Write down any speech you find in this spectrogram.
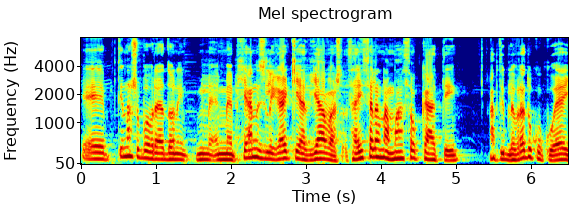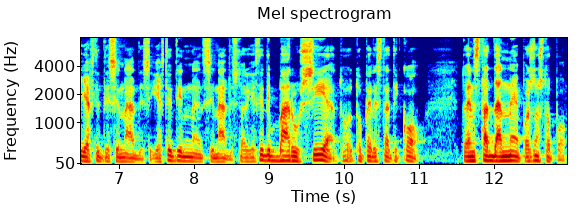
Ε, τι να σου πω βρε Αντώνη, με, με πιάνεις λιγάκι αδιάβαστο. Θα ήθελα να μάθω κάτι από την πλευρά του Κουκουέ για αυτή τη συνάντηση, για αυτή την ε, συνάντηση τώρα, για αυτή την παρουσία, το, το περιστατικό, το ενσταντανέ, πώς να σου το πω,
